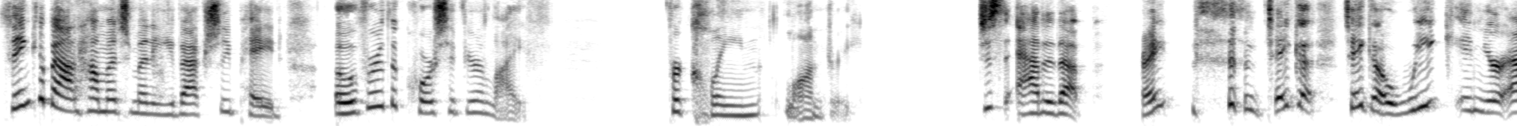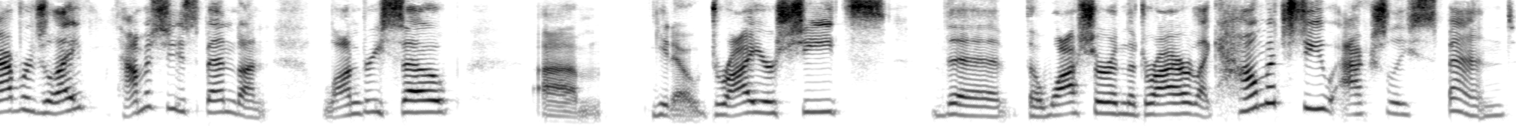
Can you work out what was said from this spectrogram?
Think about how much money you've actually paid over the course of your life for clean laundry. Just add it up, right? take a take a week in your average life. How much do you spend on laundry soap, um, you know, dryer sheets, the the washer and the dryer? Like how much do you actually spend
